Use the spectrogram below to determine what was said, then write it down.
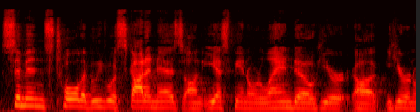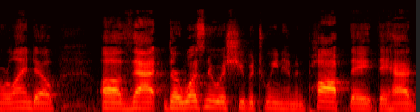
Simmons told, I believe it was Scott Anez on ESPN Orlando here uh, here in Orlando, uh, that there was no issue between him and Pop. They they had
